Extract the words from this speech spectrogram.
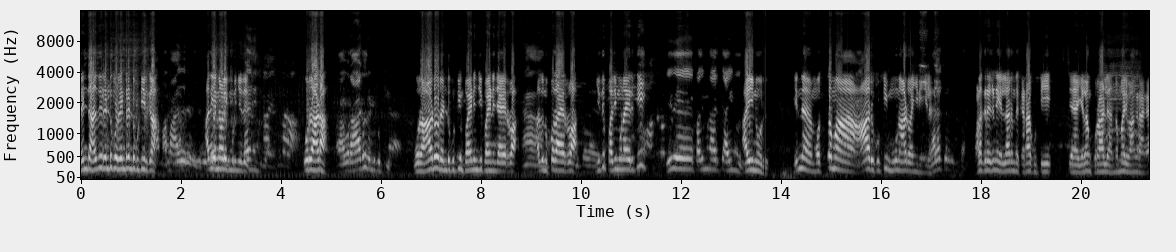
ரெண்டு அது ரெண்டுக்கும் ரெண்டு ரெண்டு குட்டி இருக்கா? ஆமா அது அது என்ன விலைக்கு முடிஞ்சது. ஒரு ஆடா? ஒரு ஆடும் ரெண்டு குட்டி ஒரு ஆடும் ரெண்டு குட்டியும் பதினஞ்சு பதினஞ்சாயிரம் ரூபா. அது முப்பதாயிரம் ரூபா. இது பதிமூணாயிரத்தி இது பதிமூணாயிரத்தி ஐநூறு. ஐநூறு. என்ன மொத்தமா ஆறு குட்டி மூணு ஆடு வாங்கிருக்கீங்களா. வளர்க்குறதுக்குன்னு எல்லாரும் இந்த கிடா குட்டி இளம் குறால் அந்த மாதிரி வாங்குறாங்க.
